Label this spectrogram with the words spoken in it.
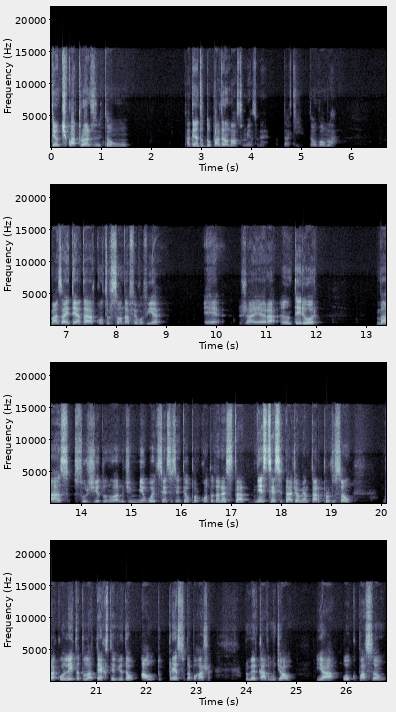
dentro de quatro anos. Então, tá dentro do padrão nosso mesmo, né? Tá aqui. Então vamos lá. Mas a ideia da construção da ferrovia é já era anterior, mas surgido no ano de 1861 por conta da necessidade de aumentar a produção da colheita do latex devido ao alto preço da borracha no mercado mundial, e a ocupação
